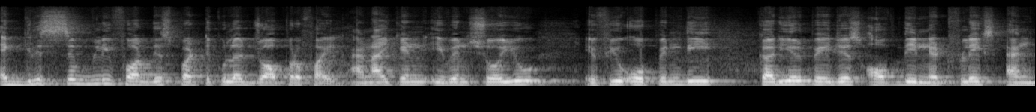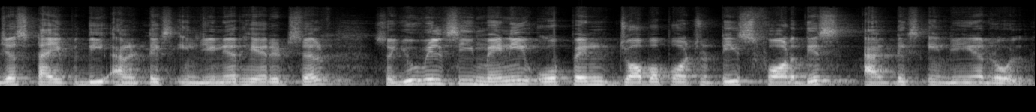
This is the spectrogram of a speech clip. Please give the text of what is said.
aggressively for this particular job profile. And I can even show you if you open the career pages of the Netflix and just type the analytics engineer here itself. So you will see many open job opportunities for this analytics engineer role.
